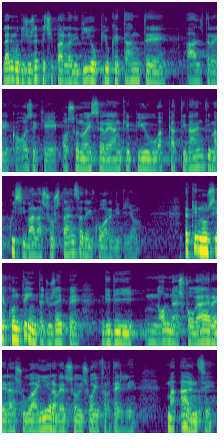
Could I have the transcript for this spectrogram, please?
L'animo di Giuseppe ci parla di Dio più che tante altre cose che possono essere anche più accattivanti, ma qui si va alla sostanza del cuore di Dio. Perché non si accontenta Giuseppe di, di non sfogare la sua ira verso i suoi fratelli, ma anzi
